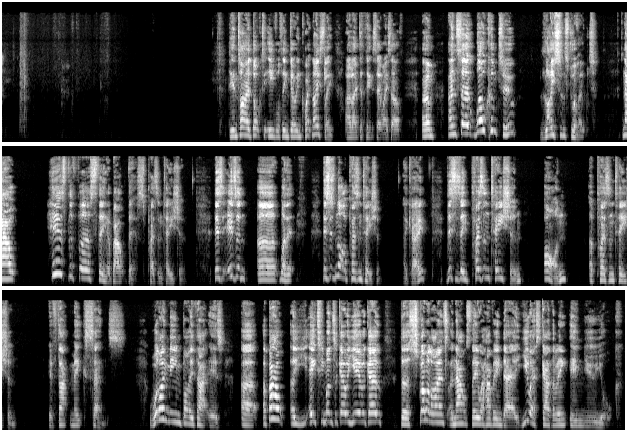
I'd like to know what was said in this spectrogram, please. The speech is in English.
The entire Doctor Evil thing going quite nicely. I like to think so myself. Um, and so welcome to Licensed Revoked. Now, here's the first thing about this presentation. This isn't uh well it this is not a presentation, okay? This is a presentation on a presentation if that makes sense. What I mean by that is, uh, about a, 18 months ago, a year ago, the Scrum Alliance announced they were having their US gathering in New York.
